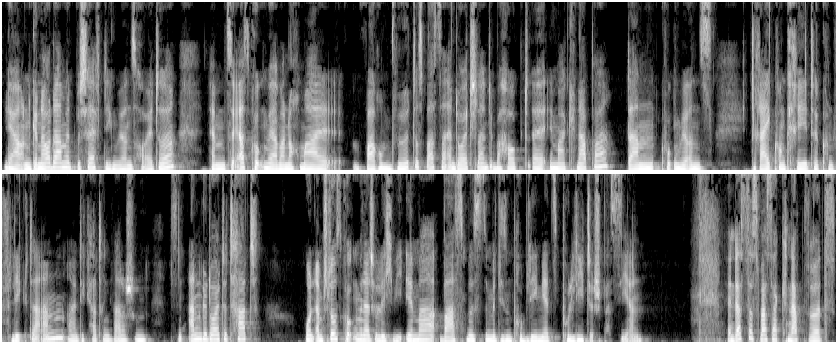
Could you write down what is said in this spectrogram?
Ja, und genau damit beschäftigen wir uns heute. Ähm, zuerst gucken wir aber nochmal, warum wird das Wasser in Deutschland überhaupt äh, immer knapper? Dann gucken wir uns drei konkrete Konflikte an, äh, die Katrin gerade schon ein bisschen angedeutet hat. Und am Schluss gucken wir natürlich wie immer, was müsste mit diesem Problem jetzt politisch passieren. Denn dass das Wasser knapp wird,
